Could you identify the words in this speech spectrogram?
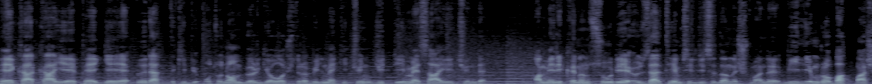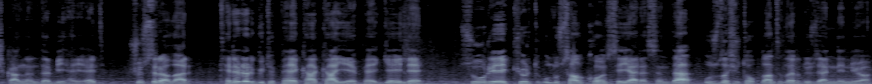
PKK-YPG'ye Irak'taki bir otonom bölge oluşturabilmek için ciddi mesai içinde. Amerika'nın Suriye özel temsilcisi danışmanı William Robak başkanlığında bir heyet, şu sıralar terör örgütü PKK-YPG ile Suriye Kürt Ulusal Konseyi arasında uzlaşı toplantıları düzenleniyor.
